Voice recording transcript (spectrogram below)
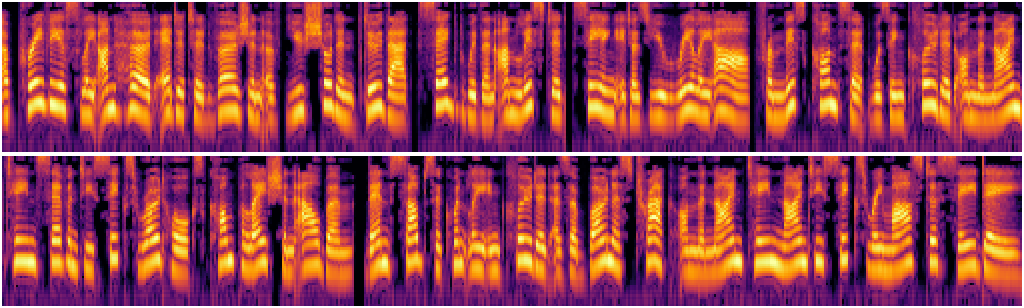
A previously unheard edited version of You Shouldn't Do That segged with an unlisted Seeing It As You Really Are from this concert was included on the 1976 Roadhawks compilation album, then subsequently included as a bonus track on the 1996 remaster CD.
